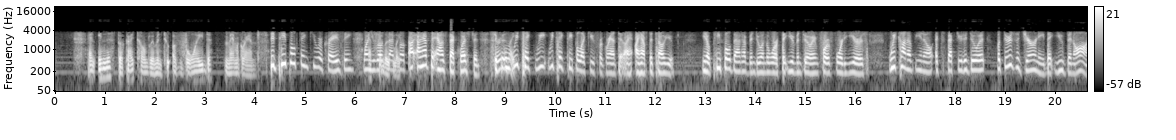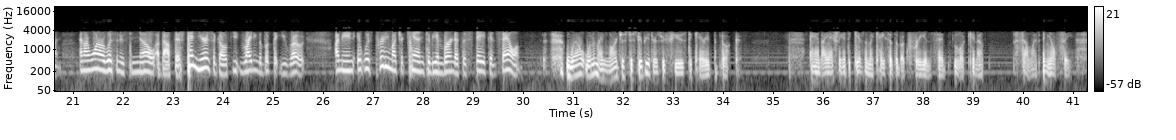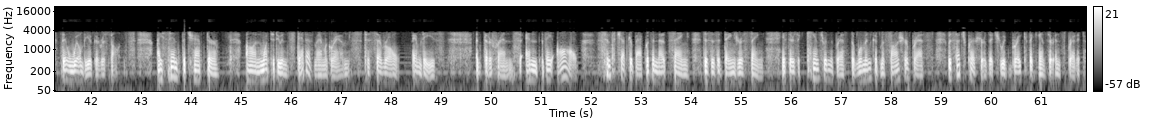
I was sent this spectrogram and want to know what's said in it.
And in this book, I told women to avoid mammograms. Did people think you were crazy when you wrote that book? I, I have to ask that question because Certainly. we take we we take people like you for granted. I, I have to tell you, you know, people that have been doing the work that you've been doing for 40 years, we kind of you know expect you to do it, but there's a journey that you've been on, and I want our listeners to know about this. Ten years ago, if you, writing the book that you wrote, I mean, it was pretty much akin to being burned at the stake in Salem. Well, one of my largest distributors refused to carry the book. And I actually had to give them a case of the book free and said, look, you know, sell it and you'll see. There will be a good response. I sent the chapter on what to do instead of mammograms to several MDs that are friends, and they all sent the chapter back with a note saying, this is a dangerous thing. If there's a cancer in the breast, the woman could massage her breasts with such pressure that she would break the cancer and spread it.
